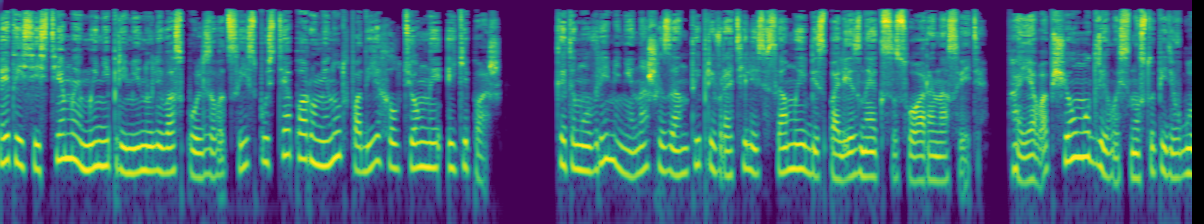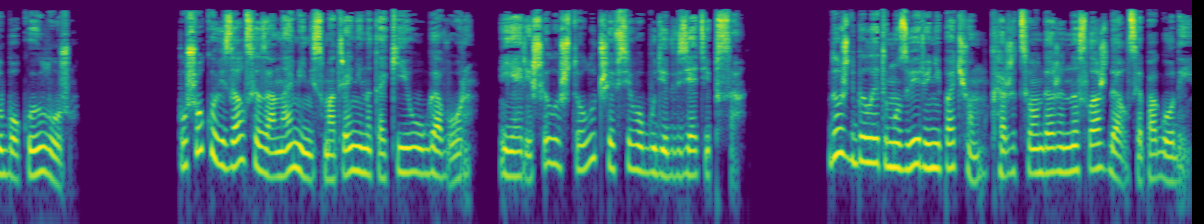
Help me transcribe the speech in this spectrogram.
Этой системой мы не приминули воспользоваться, и спустя пару минут подъехал темный экипаж. К этому времени наши зонты превратились в самые бесполезные аксессуары на свете, а я вообще умудрилась наступить в глубокую лужу. Пушок увязался за нами, несмотря ни на какие уговоры, и я решила, что лучше всего будет взять и пса. Дождь был этому зверю нипочём, кажется, он даже наслаждался погодой,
